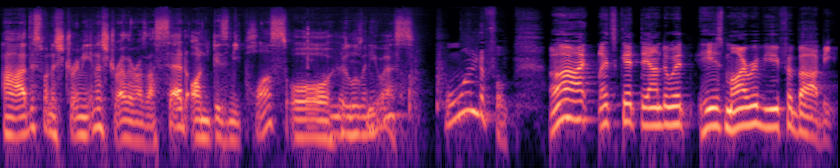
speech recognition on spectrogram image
Uh, this one is streaming in Australia, as I said, on Disney Plus or Hulu in the US. Wonderful. All right, let's get down to it. Here's my review for Barbie.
